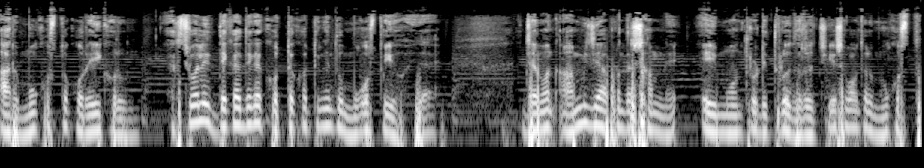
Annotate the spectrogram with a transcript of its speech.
আর মুখস্থ করেই করুন। অ্যাকচুয়ালি দেখে দেখে করতে করতে কিন্তু মুখস্থই হয়ে যায়। যেমন আমি যে আপনাদের সামনে এই মন্ত্রটি তুলে ধরেছি এসব আমাদের মুখস্থ।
